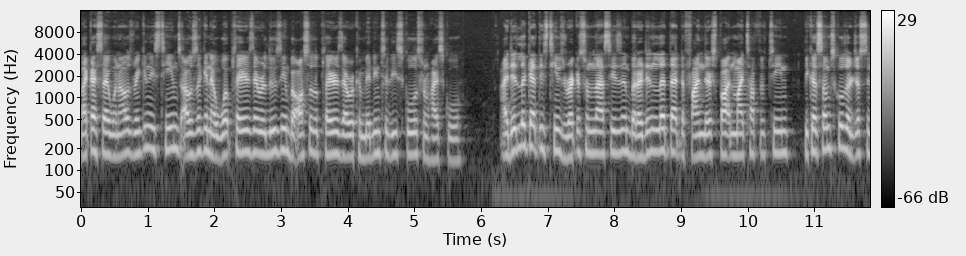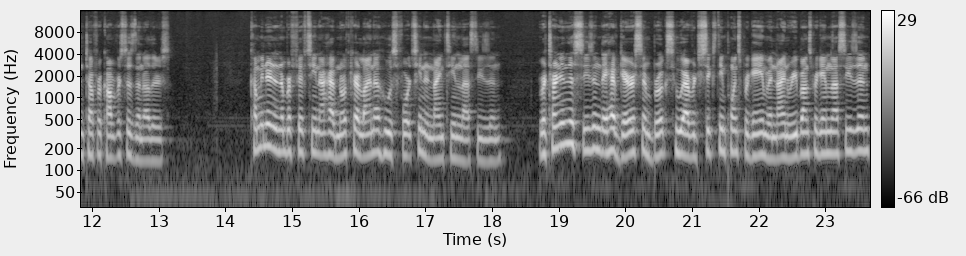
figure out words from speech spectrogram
Like I said, when I was ranking these teams, I was looking at what players they were losing, but also the players that were committing to these schools from high school. I did look at these teams' records from last season, but I didn't let that define their spot in my top 15 because some schools are just in tougher conferences than others. Coming in at number 15, I have North Carolina, who was 14 and 19 last season. Returning this season, they have Garrison Brooks, who averaged 16 points per game and 9 rebounds per game last season,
